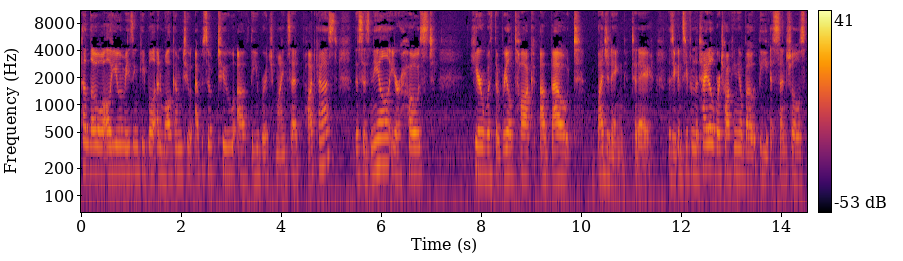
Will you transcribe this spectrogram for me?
Hello, all you amazing people, and welcome to episode two of the Rich Mindset podcast. This is Neel, your host, here with the real talk about budgeting today. As you can see from the title, we're talking about the essentials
